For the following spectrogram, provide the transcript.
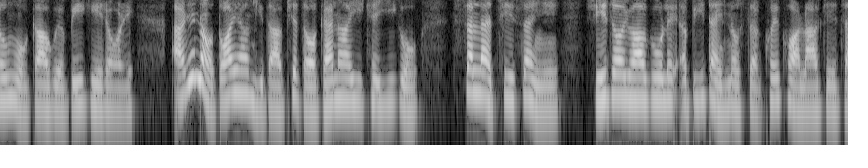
လုံးကိုကာကွယ်ပေးခဲ့တော်တယ်။အဲဒီနောက်သွားရမည်သာဖြစ်သောဂန္ဓာကြီးခရီးကို ဆက်လက်ချေဆက်ရင်ရေကျော်ရွာကိုလည်းအပီးတိုင်နှုတ်ဆက်ခွဲခွာလာခဲ့ကြ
